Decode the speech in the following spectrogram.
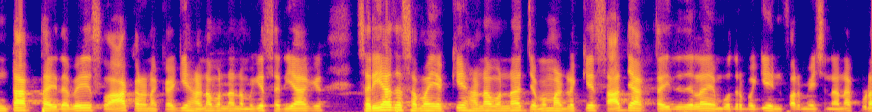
ಉಂಟಾಗ್ತಾ ಇದ್ದಾವೆ. ಸೊ ಆ ಕಾರಣಕ್ಕಾಗಿ ಹಣವನ್ನು ನಮಗೆ ಸರಿಯಾಗಿ, ಸರಿಯಾದ ಸಮಯಕ್ಕೆ ಹಣವನ್ನು ಜಮಾ ಮಾಡಲಿಕ್ಕೆ ಸಾಧ್ಯ ಆಗ್ತಾ ಇದ್ದಿಲ್ಲ ಎಂಬುದರ ಬಗ್ಗೆ ಇನ್ಫಾರ್ಮೇಶನ್ ಅನ್ನ ಕೂಡ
